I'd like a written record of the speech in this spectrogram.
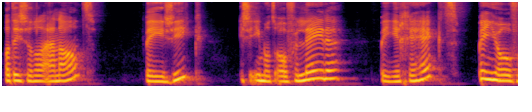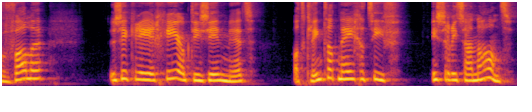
wat is er dan aan de hand? Ben je ziek? Is iemand overleden? Ben je gehackt? Ben je overvallen? Dus ik reageer op die zin met, wat klinkt dat negatief? Is er iets aan de hand?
